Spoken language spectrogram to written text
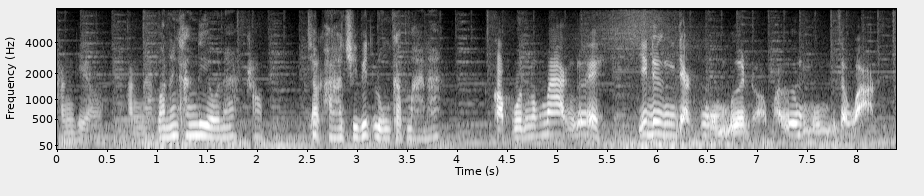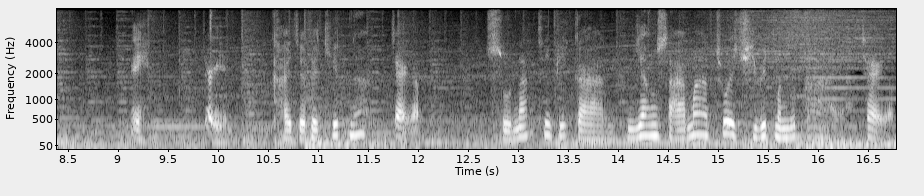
ครั้งเดียวครั้งนั้นวันนั้นครั้งเดียวนะครับที่พาชีวิตลุงกลับมานะ ขอบคุณมากๆเลยที่ดึงจากมุมมืดออกมาเออมุมสว่างนี่ใช่ใครจะไปคิดนะใช่ครับ สุนัขที่พิการยังสามารถช่วยชีวิตมนุษย์ได้อะใช่ครับ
